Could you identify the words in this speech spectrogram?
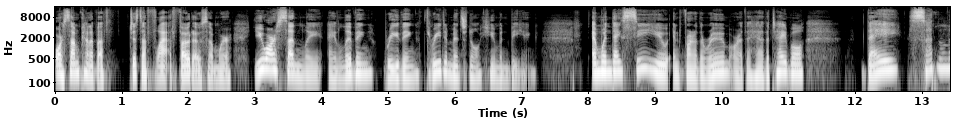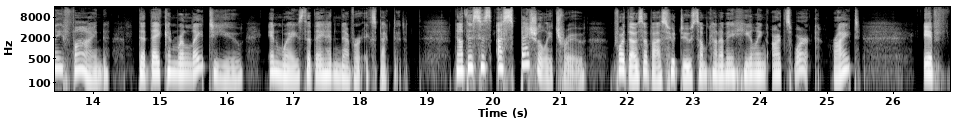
or some kind of a just a flat photo somewhere. You are suddenly a living, breathing, three dimensional human being. And when they see you in front of the room or at the head of the table, they suddenly find that they can relate to you in ways that they had never expected. Now, this is especially true for those of us who do some kind of a healing arts work, right? If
